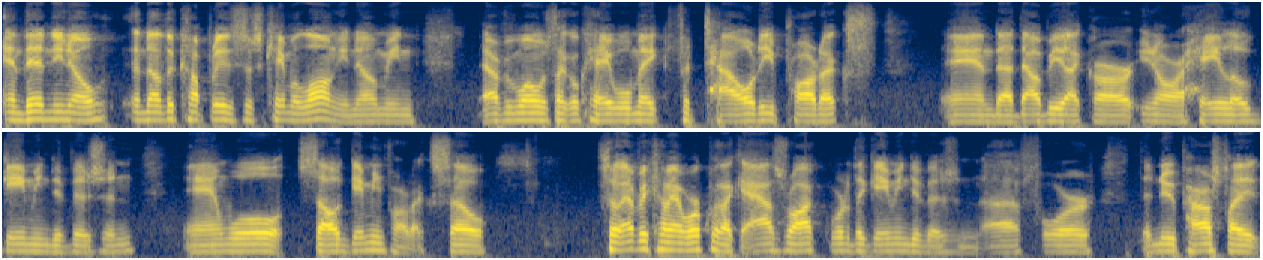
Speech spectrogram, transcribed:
and then you know, and other companies just came along. You know, I mean, everyone was like, okay, we'll make Fatal1ty products, and uh, that'll be like our you know our Halo gaming division, and we'll sell gaming products. So so every company I work with, like ASRock, we're the gaming division. Uh, for the new power supply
